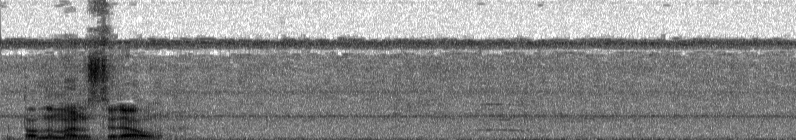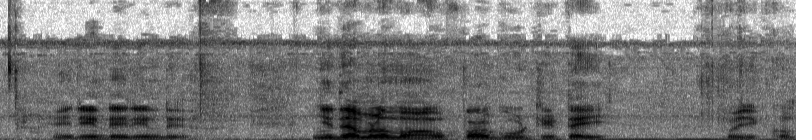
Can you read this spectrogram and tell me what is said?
പെട്ടെന്ന് മനസ്സിലാവും. എരിയുണ്ട് എരിയുണ്ട് ഇനി ഇത് നമ്മൾ ഉപ്പ കൂട്ടിയിട്ടേ പൊരിക്കും.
